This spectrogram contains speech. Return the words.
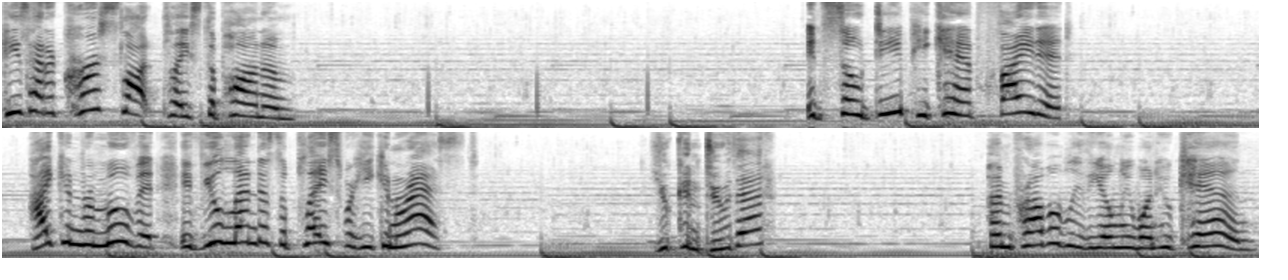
He's had a curse slot placed upon him. It's so deep he can't fight it. I can remove it if you lend us a place where he can rest. You can do that? I'm probably the only one who can.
